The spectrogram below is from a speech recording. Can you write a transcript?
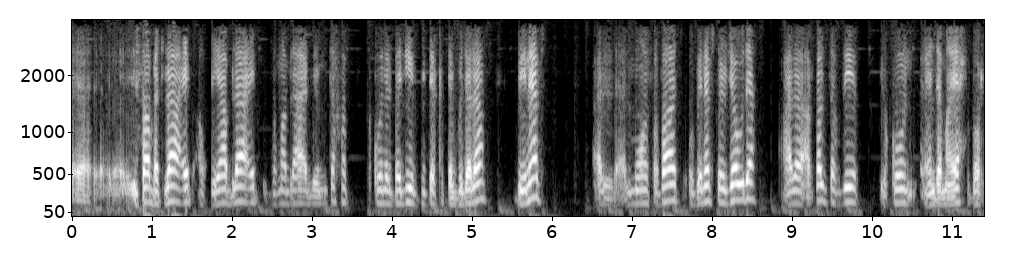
آه، إصابة لاعب أو غياب لاعب انضمام لاعب للمنتخب يكون البديل في دكة البدلاء بنفس المواصفات وبنفس الجودة على أقل تقدير يكون عندما يحضر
